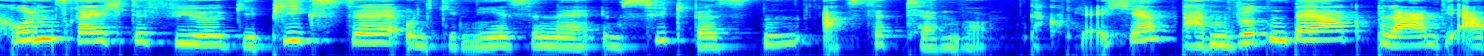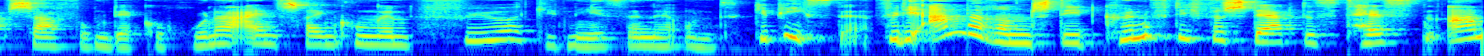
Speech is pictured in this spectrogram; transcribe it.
Grundrechte für Gepiekste und Genesene im Südwesten ab September. Da komme ja ich her. Baden-Württemberg plant die Abschaffung der Corona-Einschränkungen für Genesene und Gepiekste. Für die anderen steht künftig verstärktes Testen an,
